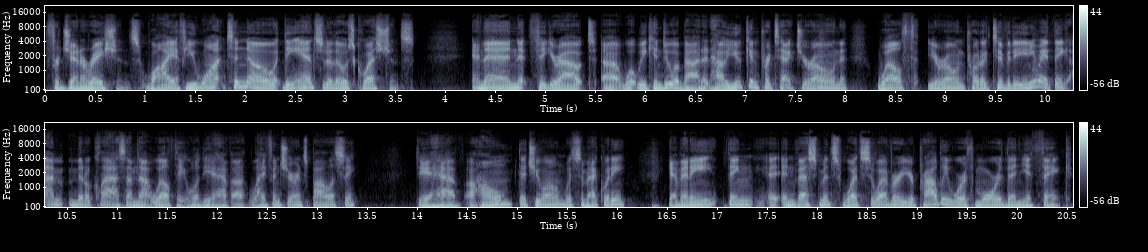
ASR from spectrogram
for generations? Why? If you want to know the answer to those questions, and then figure out uh, what we can do about it, how you can protect your own wealth, your own productivity. And you may think, I'm middle class, I'm not wealthy. Well, do you have a life insurance policy? Do you have a home that you own with some equity? You have anything, uh, investments whatsoever? You're probably worth more than you think.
